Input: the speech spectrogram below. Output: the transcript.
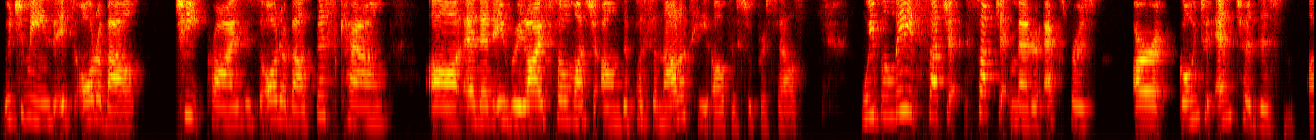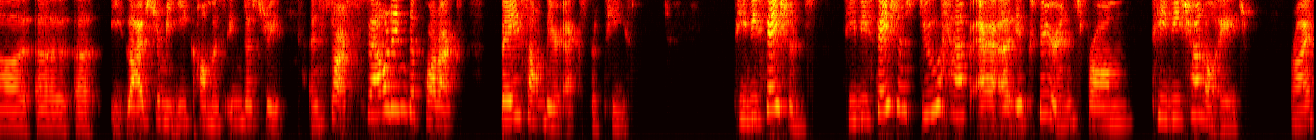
which means it's all about cheap price, it's all about discount, uh, and then it relies so much on the personality of the super sales. We believe such a subject matter experts are going to enter this uh, uh, uh live streaming e-commerce industry and start selling the products based on their expertise. TV stations, TV stations do have a, a experience from TV channel age, right?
